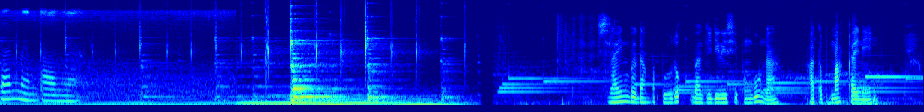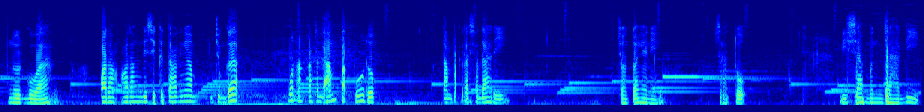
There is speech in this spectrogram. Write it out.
dan mentalnya. Selain berdampak buruk bagi diri si pengguna atau pemakai nih, menurut gua orang-orang di sekitarnya juga pun akan terdampak buruk tanpa kita sadari. Contohnya nih, satu, bisa menjadi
